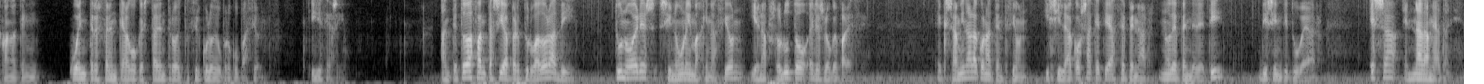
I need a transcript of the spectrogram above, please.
cuando te encuentres frente a algo que está dentro de tu círculo de preocupación. Y dice así. Ante toda fantasía perturbadora, di, tú no eres sino una imaginación y en absoluto eres lo que parece. Examínala con atención y si la cosa que te hace penar no depende de ti, di sin titubear. Esa en nada me atañe.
